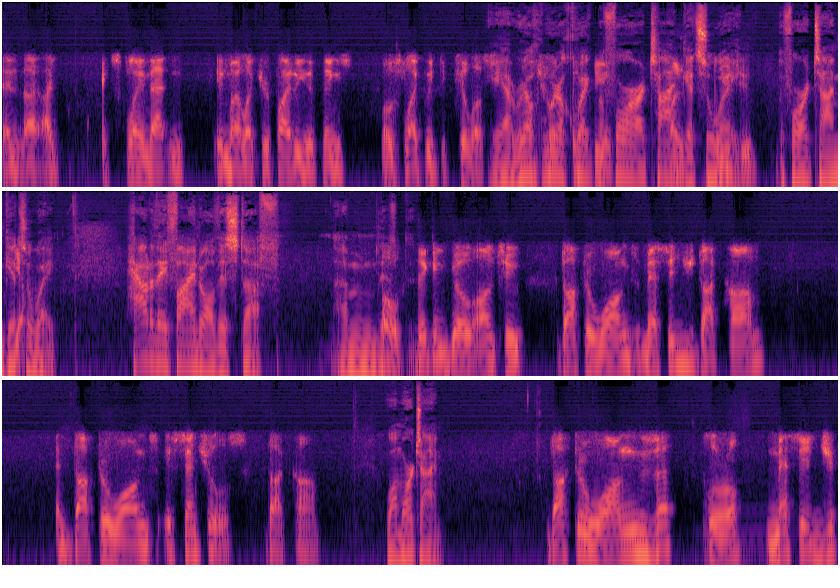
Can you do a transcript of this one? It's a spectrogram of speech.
And I, I explain that in, in my lecture, Fighting the Things Most Likely to Kill Us. Yeah, real real quick before our time gets away. YouTube. Before our time gets away. How do they find all this stuff? Um, this- Oh, they can go onto drwongsmessage.com and drwongsessentials.com. one more time. Dr. Wong's, plural, message.com.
